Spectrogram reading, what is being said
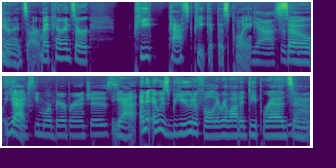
parents are. My parents are peak past peak at this point. Yeah. So, So, yeah. to see more bare branches. Yeah, and it, it was beautiful. There were a lot of deep reds and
